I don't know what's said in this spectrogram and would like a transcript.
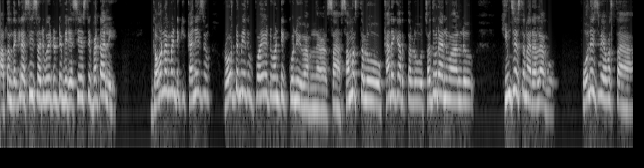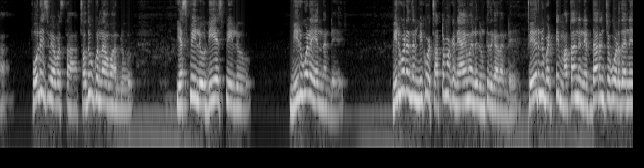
అతని దగ్గర ఎస్సీ సర్టిఫికేట్ ఉంటే మీరు ఎస్సీ ఎస్టీ పెట్టాలి. గవర్నమెంట్కి కనీసం రోడ్డు మీద పోయేటువంటి కొన్ని స- సంస్థలు కార్యకర్తలు చదువురాని వాళ్ళు హింసిస్తున్నారు ఎలాగో. పోలీస్ వ్యవస్థ పోలీస్ వ్యవస్థ చదువుకున్న వాళ్ళు ఎస్పీలు డిఎస్పీలు మీరు కూడా ఏందండి? మీరు కూడా ఏంటంటే మీకు చట్టం ఒక న్యాయం అనేది ఉంటుంది కదండి. పేరును బట్టి మతాన్ని నిర్ధారించకూడదని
